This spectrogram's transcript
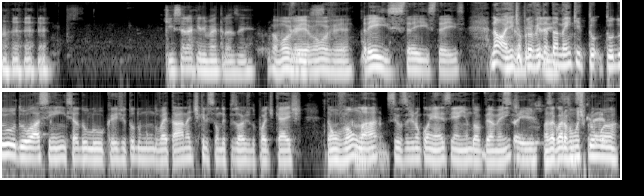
O que será que ele vai trazer? Vamos três. ver, vamos ver. Três, três, três. Não, a gente Eu aproveita também que tudo do A Ciência, do Lucas, de todo mundo vai estar tá na descrição do episódio do podcast. Então vão claro. lá, se vocês não conhecem ainda, obviamente. Aí, Mas agora vamos para uma.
